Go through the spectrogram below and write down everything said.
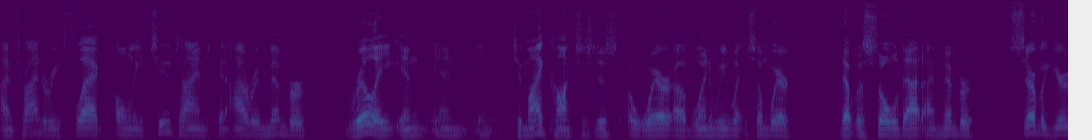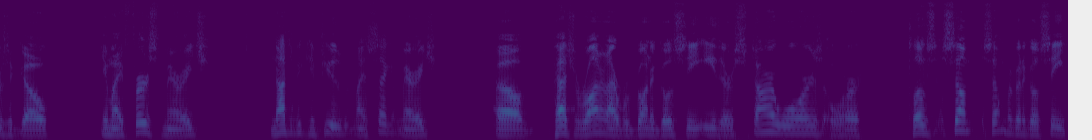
I'm trying to reflect only two times can I remember really in, in, in to my consciousness aware of when we went somewhere that was sold out. I remember several years ago in my first marriage, not to be confused with my second marriage, uh, Pastor Ron and I were going to go see either Star Wars or close some something we're going to go see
